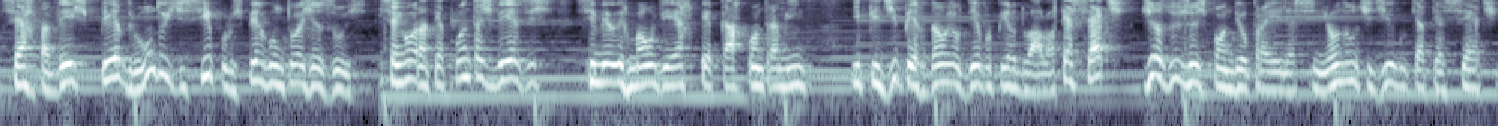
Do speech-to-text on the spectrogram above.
Certa vez, Pedro, um dos discípulos, perguntou a Jesus: Senhor, até quantas vezes, se meu irmão vier pecar contra mim e pedir perdão, eu devo perdoá-lo? Até sete? Jesus respondeu para ele assim: Eu não te digo que até sete,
